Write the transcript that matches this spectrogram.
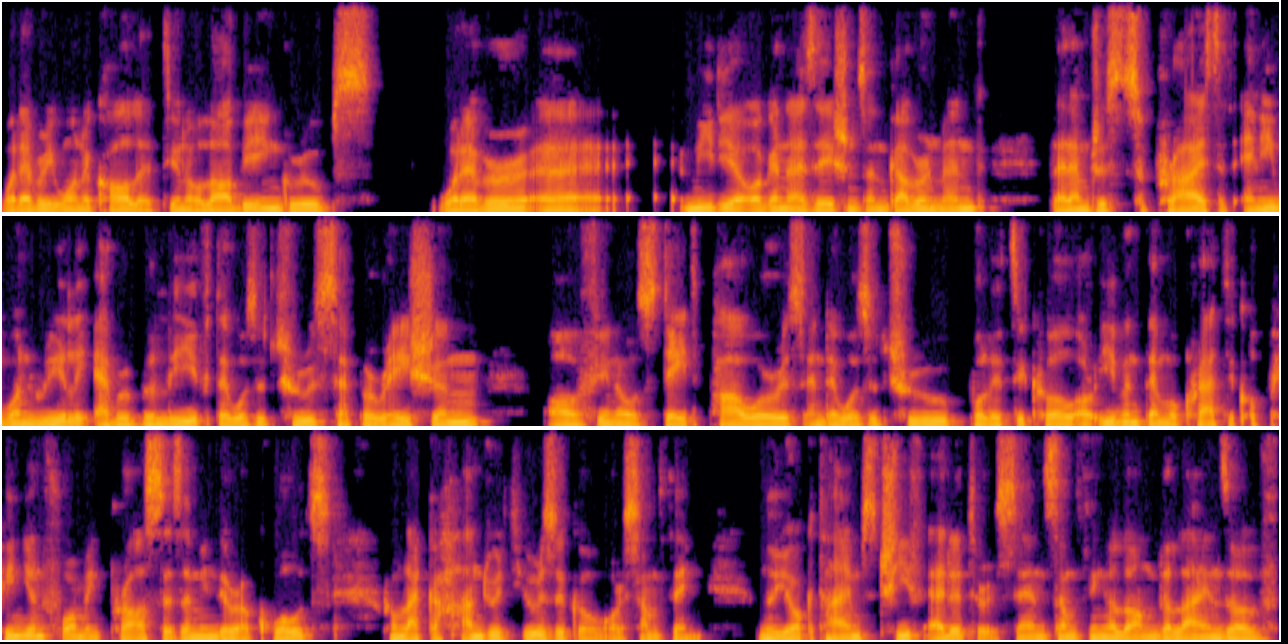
whatever you want to call it you know lobbying groups whatever uh, media organizations and government that I'm just surprised that anyone really ever believed there was a true separation of, you know, state powers and there was a true political or even democratic opinion forming process. I mean, there are quotes from like a hundred years ago or something. New York Times chief editor saying something along the lines of,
